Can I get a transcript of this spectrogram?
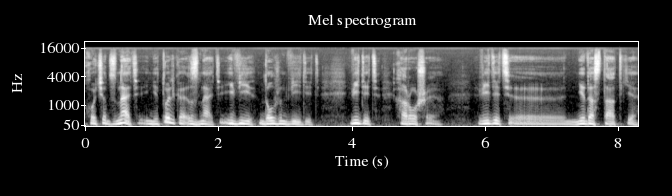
хочет знать, и не только знать, и ви, должен видеть. Видеть хорошее, видеть э, недостатки.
